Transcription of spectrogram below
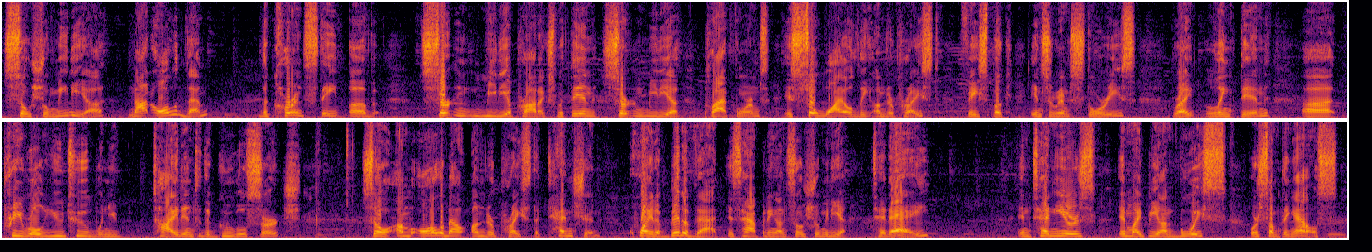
social media, not all of them, the current state of certain media products within certain media platforms is so wildly underpriced. Facebook, Instagram stories, right? LinkedIn, uh, pre-roll YouTube when you tie it into the Google search. So I'm all about underpriced attention. Quite a bit of that is happening on social media today. In 10 years, it might be on voice or something else. Mm.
